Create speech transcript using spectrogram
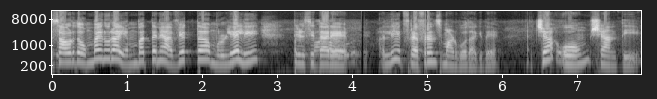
ಸಾವಿರದ ಒಂಬೈನೂರ ಎಂಬತ್ತನೇ ಅವ್ಯಕ್ತ ಮುರಳಿಯಲ್ಲಿ ತಿಳಿಸಿದ್ದಾರೆ. ಅಲ್ಲಿ ಪ್ರೆಫರೆನ್ಸ್ ಮಾಡ್ಬೋದಾಗಿದೆ. ಅಚ್ಚ, ಓಂ, ಶಾಂತಿ.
